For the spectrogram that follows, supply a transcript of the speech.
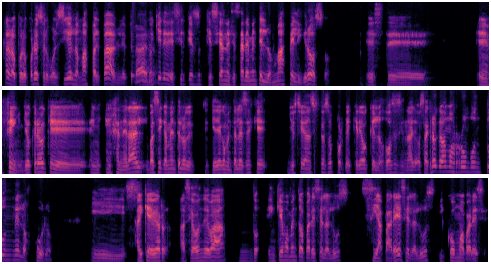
Claro, pero por eso el bolsillo es lo más palpable, pero no quiere decir que, que sea necesariamente lo más peligroso. Este, en fin, yo creo que en, en general, básicamente lo que quería comentarles es que yo estoy ansioso porque creo que los dos escenarios, o sea, creo que vamos rumbo a un túnel oscuro y hay que ver hacia dónde va, en qué momento aparece la luz, si aparece la luz y cómo aparece.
